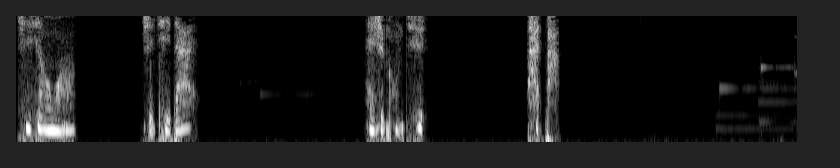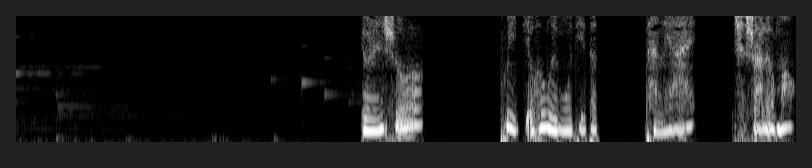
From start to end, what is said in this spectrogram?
是向往，是期待，还是恐惧、害怕？有人说，不以结婚为目的的谈恋爱是耍流氓。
